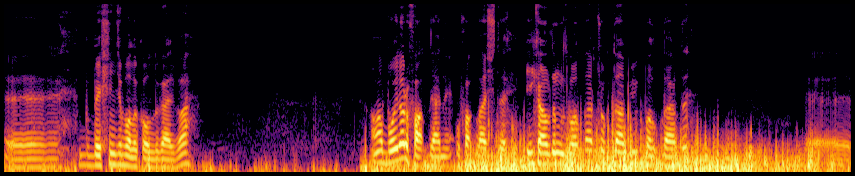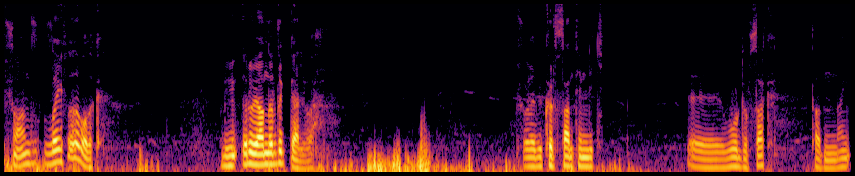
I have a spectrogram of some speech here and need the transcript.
Ee, bu beşinci balık oldu galiba. Ama boylar ufak yani ufaklaştı. İlk aldığımız balıklar çok daha büyük balıklardı. Ee, şu an zayıfladı balık. Büyükleri uyandırdık galiba. Şöyle bir 40 santimlik e, vurdursak tadından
